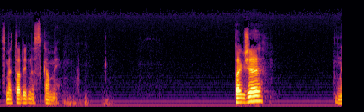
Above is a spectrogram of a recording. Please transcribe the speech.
jsme tady dneska my. Takže eh,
